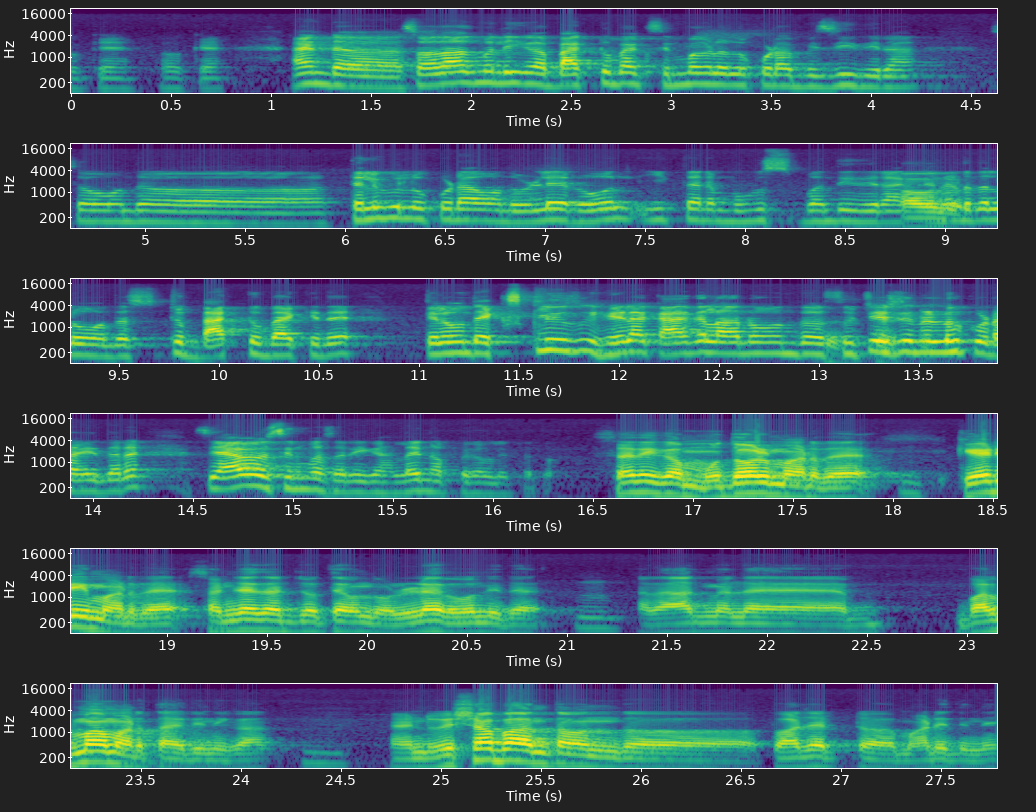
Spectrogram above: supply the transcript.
okay okay and so ಅದಾದ್ಮೇಲೆ ಈಗ ಬ್ಯಾಕ್ ಟು ಬ್ಯಾಕ್ ಸಿನಿಮಾಗಳಲ್ಲೂ ಕೂಡ ಬ್ಯುಸಿ ಇದ್ದೀರಾ ಸೊ ಒಂದು ತೆಲುಗುಲು ಕೂಡ ಒಂದು ಒಳ್ಳೆ ರೋಲ್ ಈಗ ತಾನೇ ಮುಗಿಸ್ ಬಂದಿದ್ದೀರಾ? ಕನ್ನಡದಲ್ಲೂ ಒಂದಷ್ಟು ಬ್ಯಾಕ್ ಟು ಬ್ಯಾಕ್ ಇದೆ. ಕೆಲವೊಂದು ಎಕ್ಸ್ಕ್ಲೂಸಿವ್ ಹೇಳಕ್ ಆಗಲ್ಲ ಅನ್ನೋ ಒಂದು ಸಿಚುಯೇಷನ್ ಅಲ್ಲೂ ಕೂಡ ಇದ್ದಾರೆ. ಯಾವ್ಯಾವ ಸಿನಿಮಾ ಸರ್ ಈಗ ಲೈನ್ ಅಪ್ಗಳಿರ್ತದೆ ಸರ್ ಈಗ ಮುದೋಳ್ ಮಾಡಿದೆ ಕೇಡಿ ಮಾಡಿದೆ ಸಂಜಯ್ ದತ್ ಜೊತೆ ಒಂದು ಒಳ್ಳೆ ರೋಲ್ ಇದೆ. ಅದಾದ್ಮೇಲೆ ಬರ್ಮಾ ಮಾಡ್ತಾ ಇದ್ದೀನಿ ಈಗ. ಅಂಡ್ ರಿಷಭ ಅಂತ ಒಂದು ಪ್ರಾಜೆಕ್ಟ್ ಮಾಡಿದ್ದೀನಿ.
